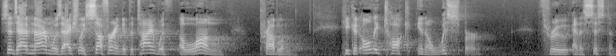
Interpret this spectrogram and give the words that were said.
Since Adoniram was actually suffering at the time with a lung problem, he could only talk in a whisper through an assistant.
